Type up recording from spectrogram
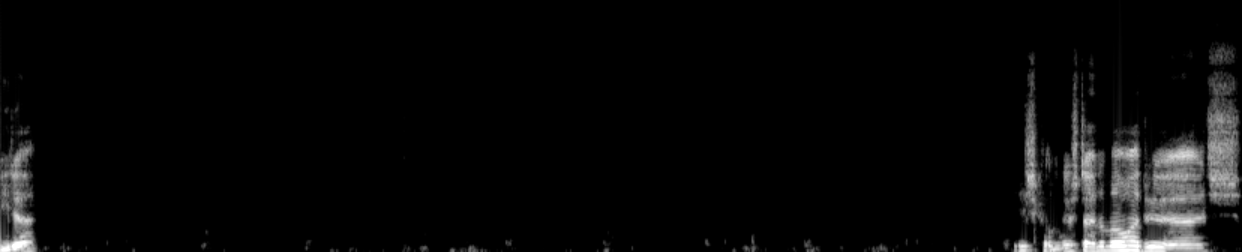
Peter. Ich komme durch deine Mauer durch.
